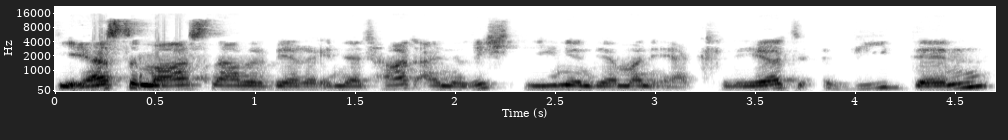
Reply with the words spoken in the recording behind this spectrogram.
die erste Maßnahme wäre in der Tat eine Richtlinie, in der man erklärt, wie denn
